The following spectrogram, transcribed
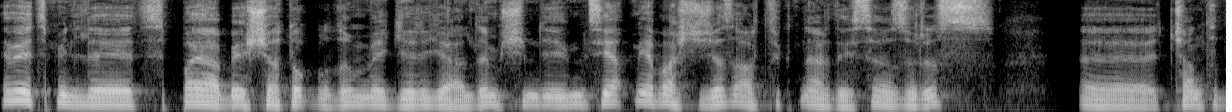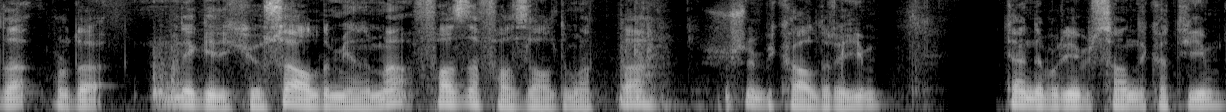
Evet millet bayağı bir eşya topladım ve geri geldim. Şimdi evimizi yapmaya başlayacağız. Artık neredeyse hazırız. Ee, çantada burada ne gerekiyorsa aldım yanıma. Fazla fazla aldım hatta. Şunu bir kaldırayım. Bir tane de buraya bir sandık atayım.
